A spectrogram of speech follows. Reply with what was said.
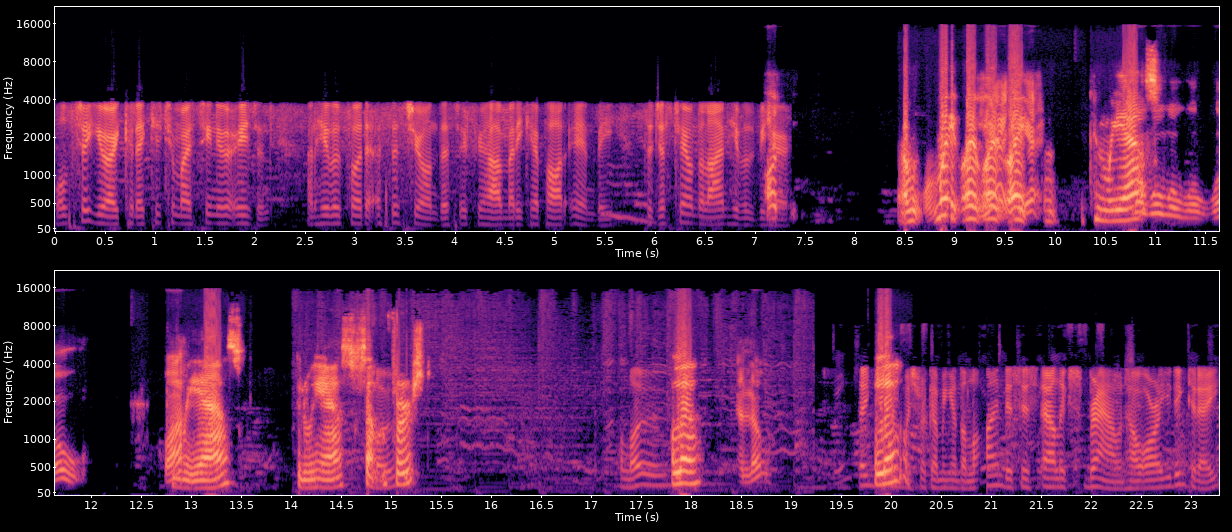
Also, you are connected to my senior agent, and he will further assist you on this if you have Medicare Part A and B. So just stay on the line, he will be here. Uh, wait, wait, wait, Yeah, wait. yeah. Can we ask? whoa, whoa, whoa, whoa. Can What? we ask? Can we ask something Hello? first? Hello. Hello. Hello. Thank you so much for coming on the line. This is Alex Brown. How are you doing today?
